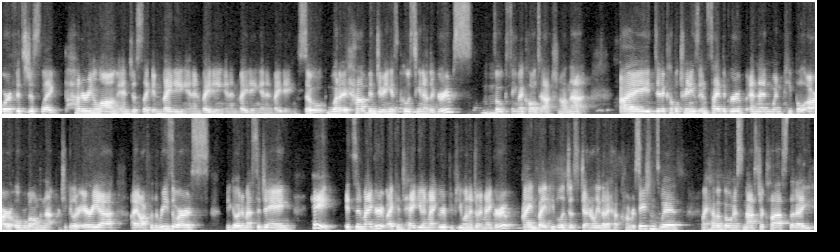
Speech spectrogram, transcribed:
or if it's just like puttering along and just like inviting and inviting and inviting and inviting. So what I have been doing is posting in other groups, mm-hmm. focusing my call to action on that. I did a couple trainings inside the group. And then when people are overwhelmed in that particular area, I offer the resource. We go to messaging. Hey, it's in my group. I can tag you in my group if you want to join my group. I invite people just generally that I have conversations with. I have a bonus masterclass that I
